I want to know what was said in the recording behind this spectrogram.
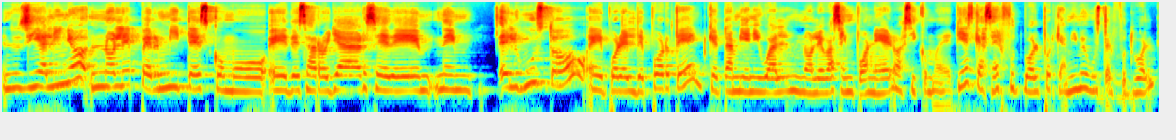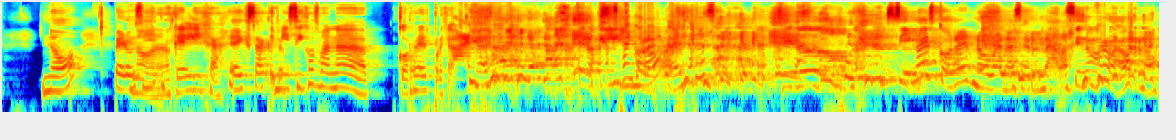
Entonces, si al niño no le permites como eh, desarrollarse de, el gusto por el deporte, que también igual no le vas a imponer, así como de tienes que hacer fútbol porque a mí me gusta el fútbol, no, pero sí. No, que elija. Exacto. Mis hijos van a correr, por ejemplo. pero que elijan correr. si no, no. Si no es correr, no van a hacer nada. Si no, por favor, no.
